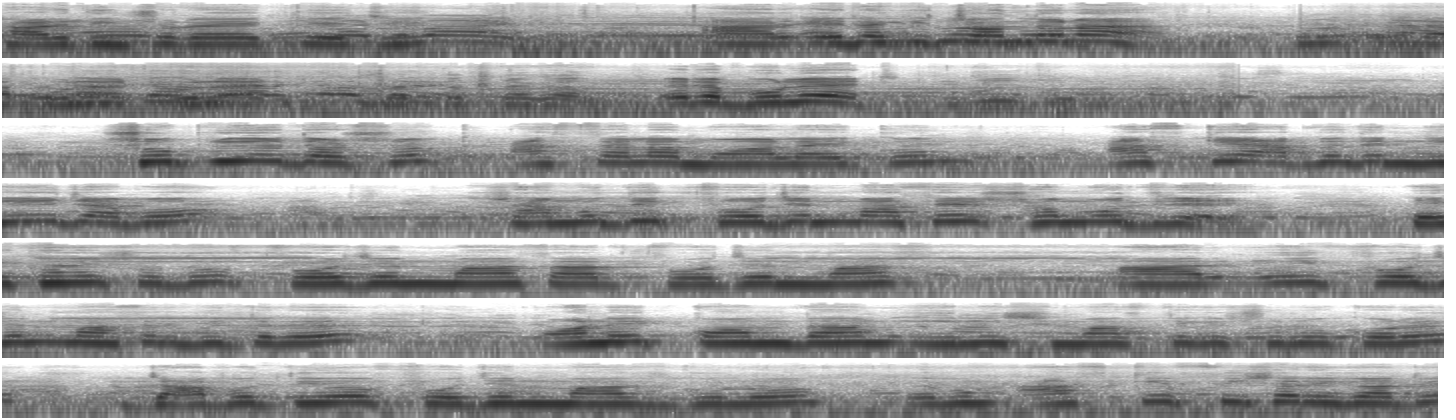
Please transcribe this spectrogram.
সাড়ে তিনশো টাকা কেজি। আর এটা কি চন্দনা? বুলেট বুলেট। টাকা। এটা বুলেট? জি জি। সুপ্রিয় দর্শক, আসসালামু আলাইকুম। আজকে আপনাদের নিয়ে যাব সামুদ্রিক ফ্রোজেন মাছের সমুদ্রে। এখানে শুধু ফ্রোজেন মাছ আর ফ্রোজেন মাছ, আর এই ফ্রোজেন মাছের ভিতরে অনেক কম দাম ইলিশ মাছ থেকে শুরু করে যাবতীয় ফ্রোজেন মাছগুলো এবং আজকে ফিশারি ঘাটে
